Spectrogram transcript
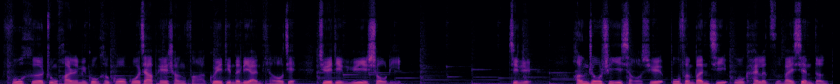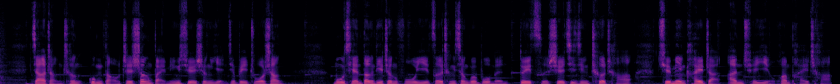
符合《中华人民共和国国家赔偿法》规定的立案条件，决定予以受理。近日，杭州市一小学部分班级误开了紫外线灯，家长称共导致上百名学生眼睛被灼伤。目前，当地政府已责成相关部门对此事进行彻查，全面开展安全隐患排查。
